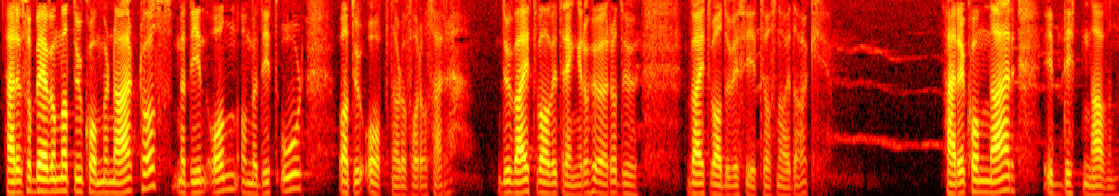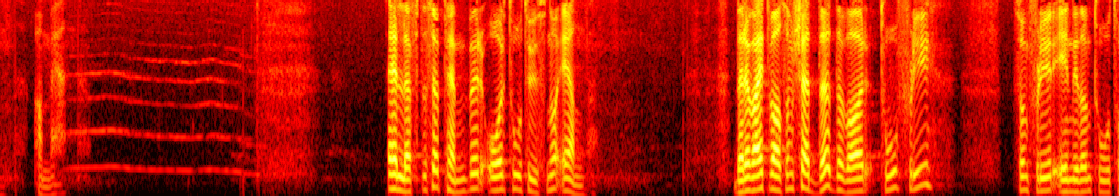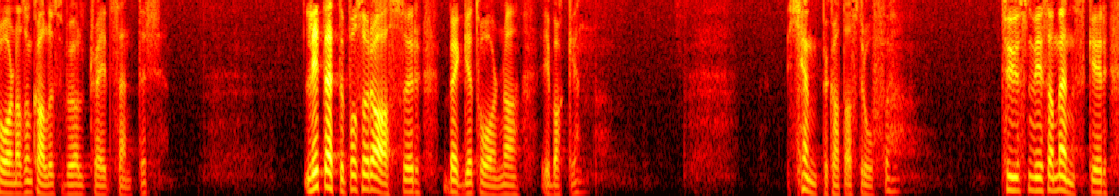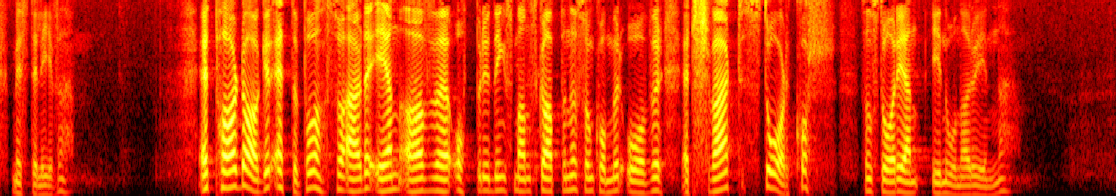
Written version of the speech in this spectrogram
Herre, så ber vi om at du kommer nær til oss med din ånd og med ditt ord, og at du åpner det for oss, Herre. Du veit hva vi trenger å høre, og du veit hva du vil si til oss nå i dag. Herre, kom nær i ditt navn. Amen. 11. september år 2001. Dere veit hva som skjedde. Det var to fly som flyr inn i de to tårna som kalles World Trade Center. Litt etterpå så raser begge tårna i bakken. Kjempekatastrofe. Tusenvis av mennesker mister livet. Et par dager etterpå så er det en av eh, oppryddingsmannskapene som kommer over et svært stålkors som står igjen i noen av ruinene.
